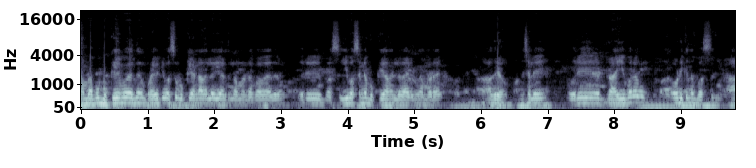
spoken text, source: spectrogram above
നമ്മളപ്പോൾ ബുക്ക് ചെയ്യുമ്പോൾ പ്രൈവറ്റ് ബസ് ബുക്ക് ചെയ്യണമെന്നുള്ള വിചാരത്തിൽ നമ്മളുണ്ട്. അപ്പോൾ അത് ഒരു ബസ് ഈ ബസ്സിനെ ബുക്ക് ചെയ്യാന്നുള്ളതായിരുന്നു നമ്മുടെ ആഗ്രഹം. എന്ന് വെച്ചാൽ ഒരു ഡ്രൈവർ ഓടിക്കുന്ന ബസ് ആ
